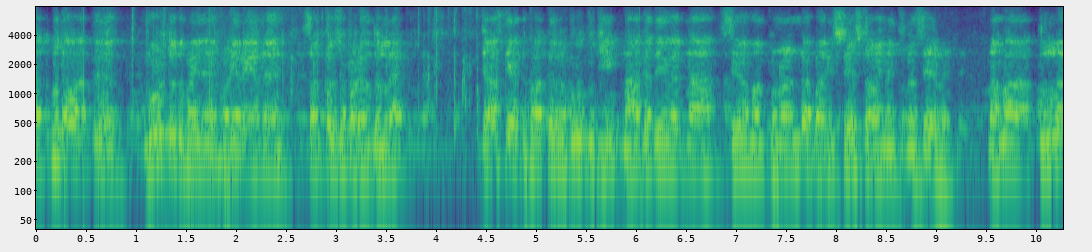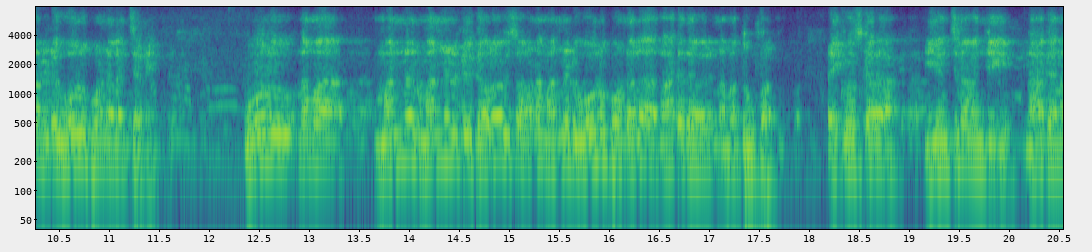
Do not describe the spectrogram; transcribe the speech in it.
ಅದ್ಭುತವಾದ ಮೂಡ್ತುಡು ಪಡೆಯರೆಯನ್ನು ಸಂತೋಷ ಪಡೆಯುವುದಿಲ್ಲ ಜಾಸ್ತಿ ಆದ ಪಾತ್ರ ಗೋಗುಜಿ ನಾಗದೇವರನ್ನ ಸೇವೆ ಮನ್ಪುಂಡ ಬಾರಿ ಶ್ರೇಷ್ಠವಾಯಿನ ಸೇವೆ ನಮ್ಮ ತುಳುನಾಡು ಓಲು ಪೋಂಡಲಂಚನೆ ಓಲು ನಮ್ಮ ಮಣ್ಣು ಮಣ್ಣಿಗೆ ಗೌರವಿಸೋಣ ಮಣ್ಣಿಡು ಓಲು ಪೋಂಡಲ ನಾಗದೇವರ ನಮ್ಮ ತೂಪ ಅದಕ್ಕೋಸ್ಕರ ಈ ಅಂಚಿನ ಒಂಜಿ ನಾಗನ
